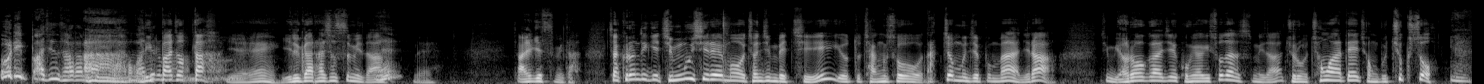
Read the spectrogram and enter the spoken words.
어리 빠진 사람들 아, 어리 빠졌다. 예, 일갈하셨습니다. 네? 네. 자, 알겠습니다. 자, 그런데 이게 집무실의 뭐 전진 배치, 요 또 장소 낙점 문제뿐만 아니라 지금 여러 가지 공약이 쏟아졌습니다. 주로 청와대 정부 축소, 예.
